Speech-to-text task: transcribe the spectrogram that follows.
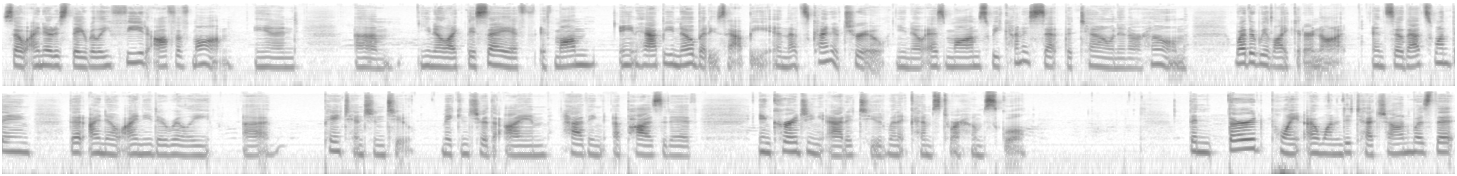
So I noticed they really feed off of mom. And, um, you know, like they say, if, if mom ain't happy, nobody's happy. And that's kind of true. You know, as moms, we kind of set the tone in our home, whether we like it or not. And so that's one thing that I know I need to really uh, pay attention to, making sure that I am having a positive, encouraging attitude when it comes to our homeschool. The third point I wanted to touch on was that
